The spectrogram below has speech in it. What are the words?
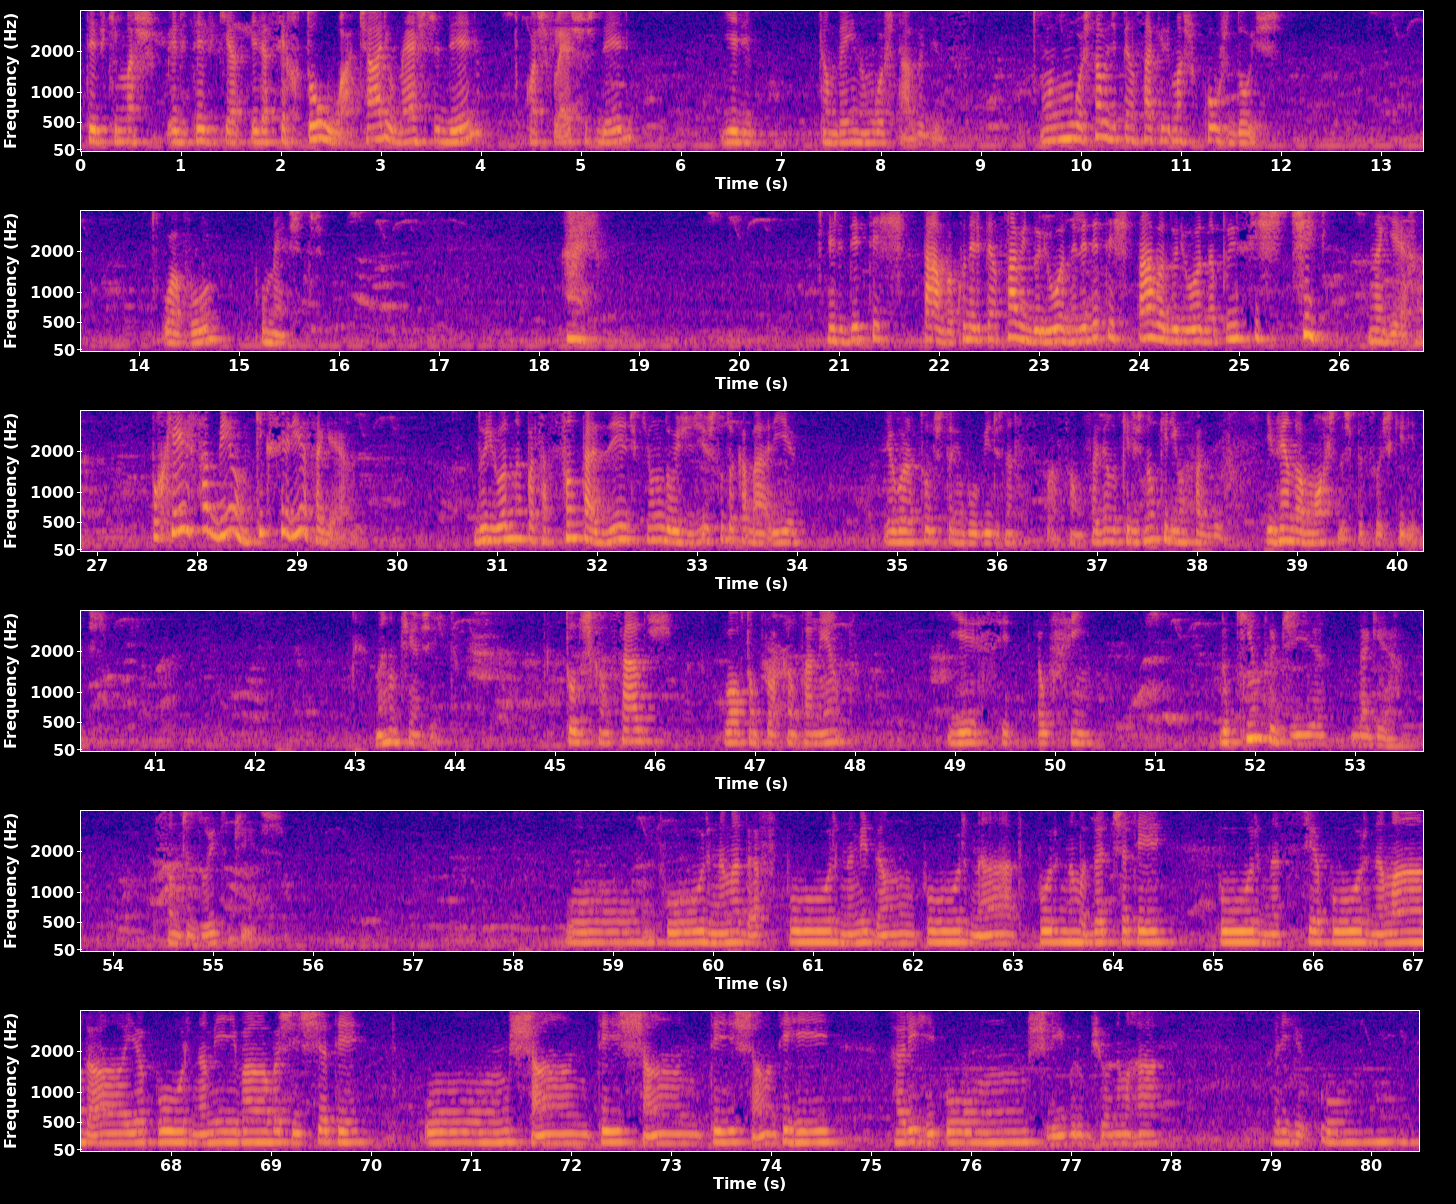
teve que ele teve que ele acertou o acharya, o mestre dele, com as flechas dele, e ele também não gostava disso. Não gostava de pensar que ele machucou os dois: o avô, o mestre. Ai. Ele detestava, quando ele pensava em Duryodhana, ele detestava Duryodhana por insistir na guerra. Porque eles sabiam o que, que seria essa guerra. Duryodhana com essa fantasia de que um, dois dias tudo acabaria. E agora todos estão envolvidos nessa situação, fazendo o que eles não queriam fazer e vendo a morte das pessoas queridas. Mas não tinha jeito. Todos cansados, voltam para o acampamento e esse é o fim do quinto dia da guerra. São 18 dias. Om Purnamadav Purnamidam Purnat Purnamudachyate Purnasya Purnamadaya Purnameva Vashishyate Om Shanti Shanti Shanti Harihi Om Shri Guru Bhyo Namaha Harihi Om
